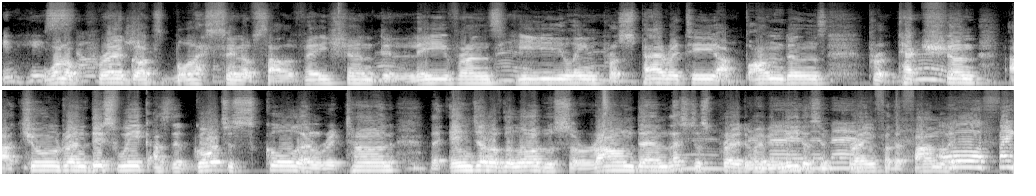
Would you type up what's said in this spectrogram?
in his want to pray. God's blessing of salvation, Amen. deliverance, Amen. healing, Amen. prosperity, abundance, protection. Our children this week, as they go to school and return, the angel of the Lord will surround them. Let's just pray to maybe lead us in praying for the family. Oh, thank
